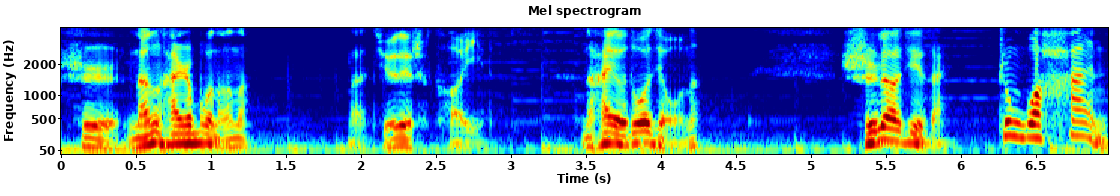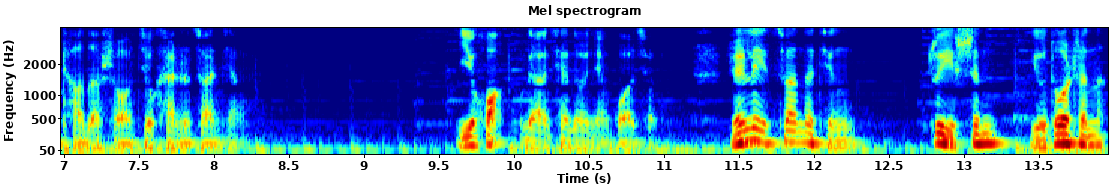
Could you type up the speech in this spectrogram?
是能还是不能呢？那绝对是可以的。那还有多久呢？史料记载，中国汉朝的时候就开始钻井了。一晃两千多年过去了，人类钻的井最深有多深呢？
